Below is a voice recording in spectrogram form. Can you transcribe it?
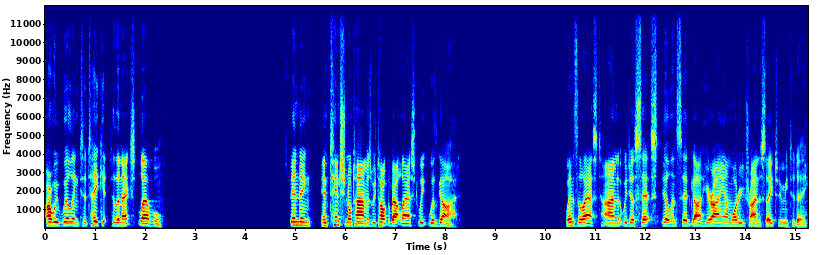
Are we willing to take it to the next level? Spending intentional time, as we talked about last week, with God. When's the last time that we just sat still and said, God, here I am. What are you trying to say to me today?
